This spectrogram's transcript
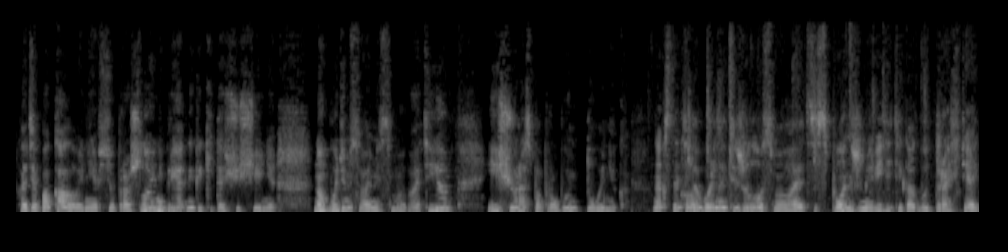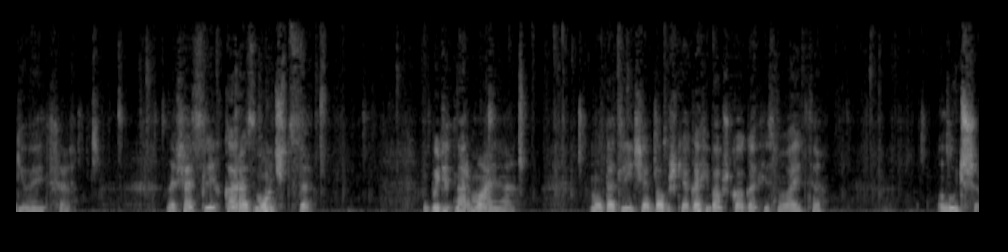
хотя покалывание все прошло, и неприятные какие-то ощущения. Но будем с вами смывать ее. И еще раз попробуем тоник. Она, кстати, Класс. довольно тяжело смывается спонжами, видите, как будто растягивается. Она сейчас слегка размочится, и будет нормально. Вот отличие от бабушки Агафьи, бабушка Агафья смывается лучше.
